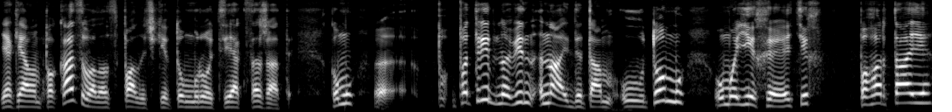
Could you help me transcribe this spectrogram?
Як я вам показувала з палички в тому році, як сажати. Кому е, потрібно, він знайде там у тому, у моїх етіх, погортає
